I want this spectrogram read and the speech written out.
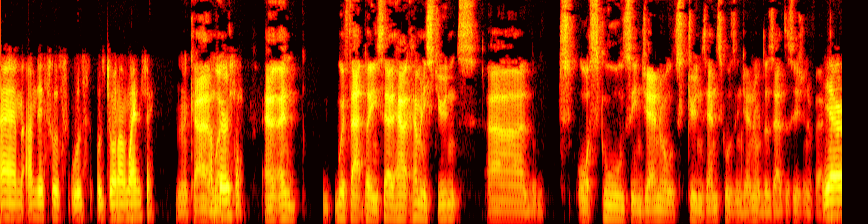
um, and this was, was, was done on Wednesday. Okay, on and Thursday. And, and, with that being said, how how many students uh, or schools in general, students and schools in general, does that decision affect? Yeah,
